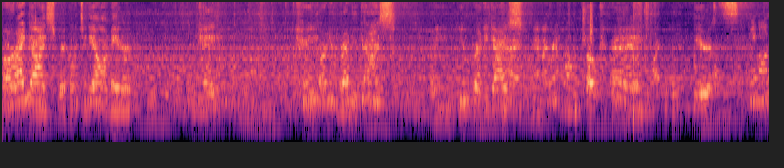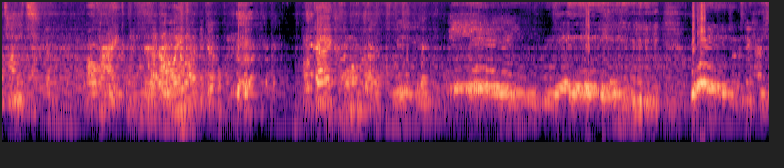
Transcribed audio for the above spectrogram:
Alright guys, we're going to the elevator. Okay. Okay, are you ready guys? Are you ready guys? Okay. Here's Hang on tight. alright. Going. Okay.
